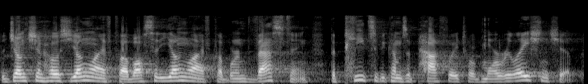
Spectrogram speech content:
The Junction hosts Young Life Club, All City Young Life Club. We're investing. The pizza becomes a pathway toward more relationship.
